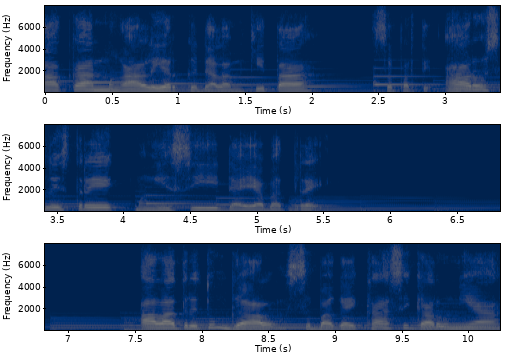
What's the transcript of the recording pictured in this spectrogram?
akan mengalir ke dalam kita seperti arus listrik mengisi daya baterai. Allah Tritunggal sebagai kasih karunia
